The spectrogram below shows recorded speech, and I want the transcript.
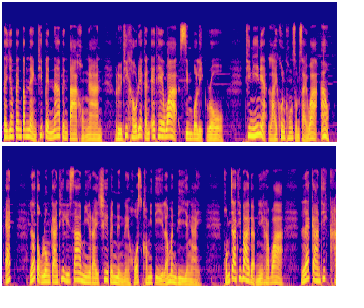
แต่ยังเป็นตำแหน่งที่เป็นหน้าเป็นตาของงาน หรือที่เขาเรียกกันเอเท่ว่า symbolic role ทีนี้เนี่ยหลายคนคงสงสัยว่า อ้าวแอด แล้วตกลงการที่ลิซ่ามีรายชื่อเป็นหนึ่งในโฮสต์คอมมิตี้แล้วมันดียังไง ผมจะอธิบายแบบนี้ครับว่า และการที่ใคร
